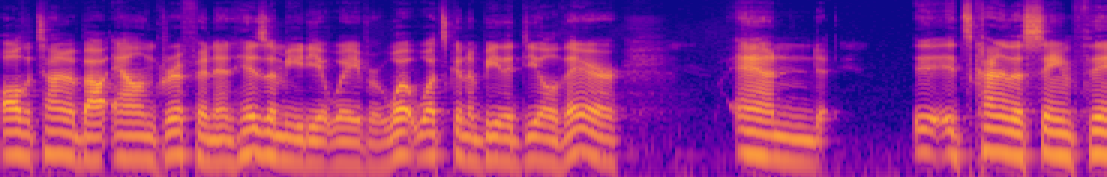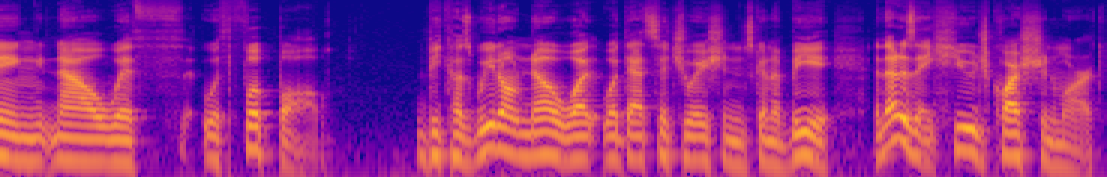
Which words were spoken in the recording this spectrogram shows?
all the time about Alan Griffin and his immediate waiver. What what's going to be the deal there? And it's kind of the same thing now with with football because we don't know what, what that situation is going to be. And that is a huge question mark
